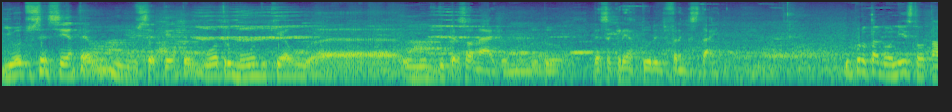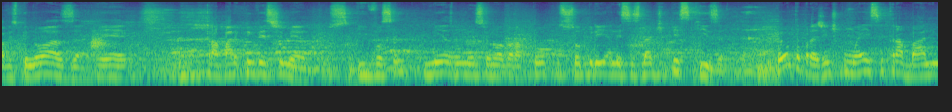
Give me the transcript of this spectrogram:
e outros 60 é o, 70 é o outro mundo que é o, uh, o mundo do personagem, o mundo do, dessa criatura de Frankenstein. Protagonista, Otávio Espinosa, é, trabalha com investimentos. E você mesmo mencionou agora há pouco sobre a necessidade de pesquisa. Conta pra gente como é esse trabalho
